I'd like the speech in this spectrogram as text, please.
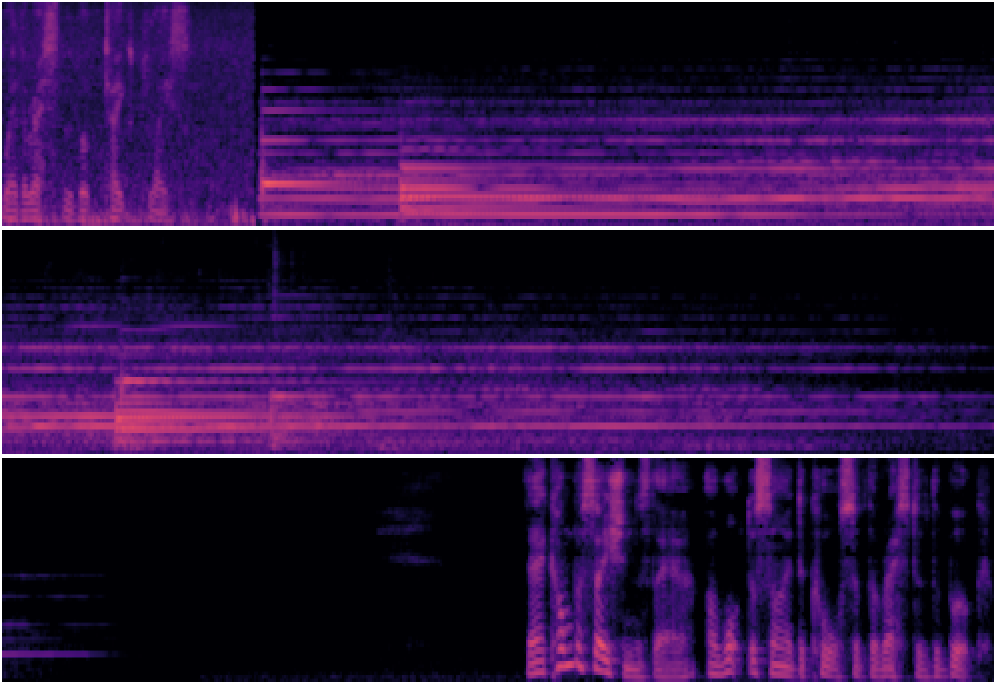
where the rest of the book takes place. Their conversations there are what decide the course of the rest of the book,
